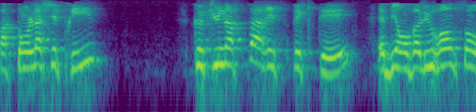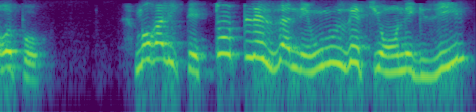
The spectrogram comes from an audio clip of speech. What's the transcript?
par ton lâcher-prise, que tu n'as pas respecté, eh bien on va lui rendre son repos. Moralité, toutes les années où nous étions en exil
